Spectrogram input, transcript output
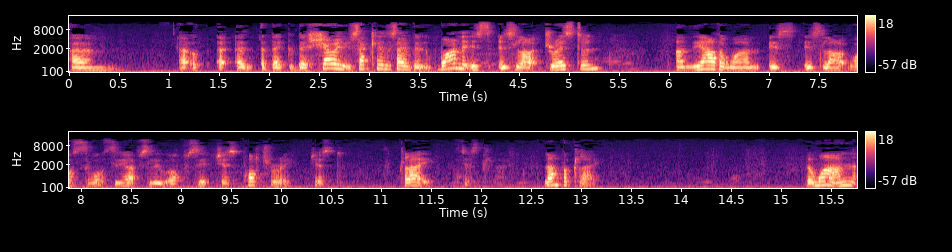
Um, uh, uh, they're, they're showing exactly the same, but one is, is like Dresden, and the other one is, is like what's the, what's the absolute opposite? Just pottery, just clay, just lump of clay. The one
